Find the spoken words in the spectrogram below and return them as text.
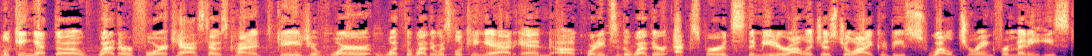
looking at the weather forecast, I was kind of gauge of where what the weather was looking at, and uh, according to the weather experts, the meteorologists, July could be sweltering for many east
